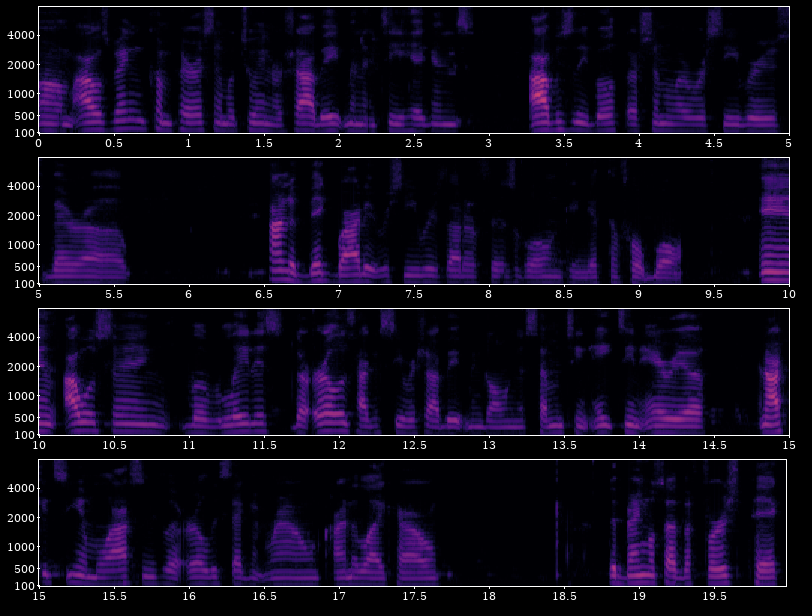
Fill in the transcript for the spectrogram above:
um, I was making a comparison between Rashod Bateman and Tee Higgins. Obviously, both are similar receivers. They're uh, kind of big-bodied receivers that are physical and can get the football. And I was saying the latest, the earliest I could see Rashod Bateman going is 17, 18 area, and I could see him lasting to the early second round, kind of like how the Bengals had the first pick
